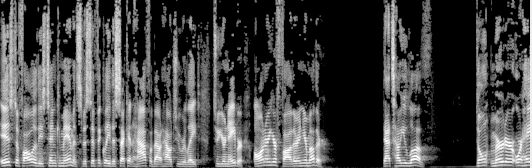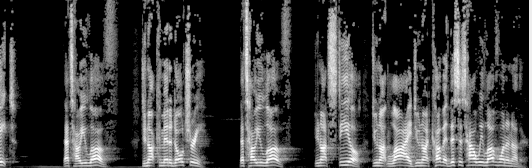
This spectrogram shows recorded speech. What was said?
is to follow these Ten Commandments, specifically the second half about how to relate to your neighbor. Honor your father and your mother. That's how you love. Don't murder or hate. That's how you love. Do not commit adultery. That's how you love. Do not steal. Do not lie. Do not covet. This is how we love one another.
